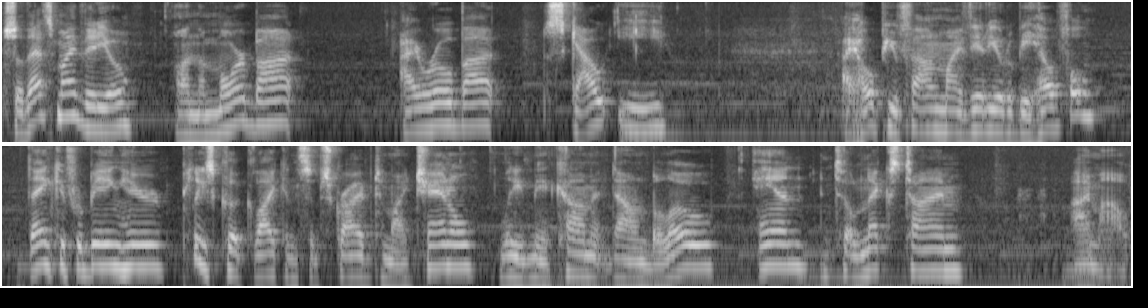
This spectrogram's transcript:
So that's my video on the Moorebot iRobot Scout E. I hope you found my video to be helpful. Thank you for being here. Please click like and subscribe to my channel. Leave me a comment down below. And until next time, I'm out.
